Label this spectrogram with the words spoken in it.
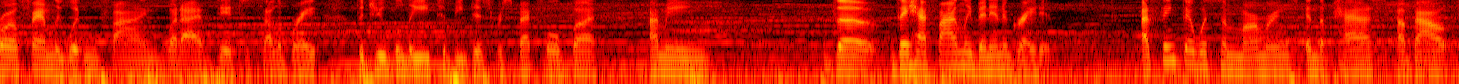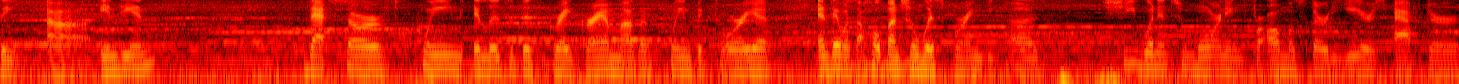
Royal family wouldn't find what I did to celebrate the Jubilee to be disrespectful, but I mean, the they have finally been integrated. I think there was some murmurings in the past about the uh, Indian that served Queen Elizabeth's great grandmother, Queen Victoria, and there was a whole bunch of whispering because she went into mourning for almost 30 years after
